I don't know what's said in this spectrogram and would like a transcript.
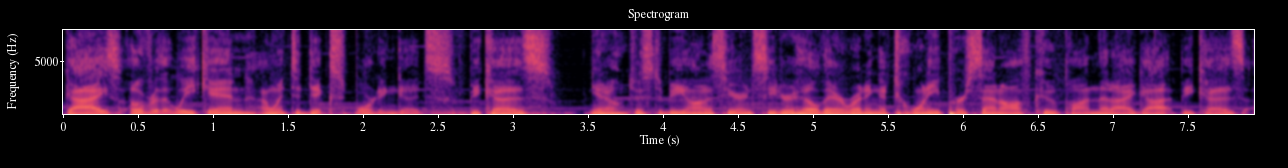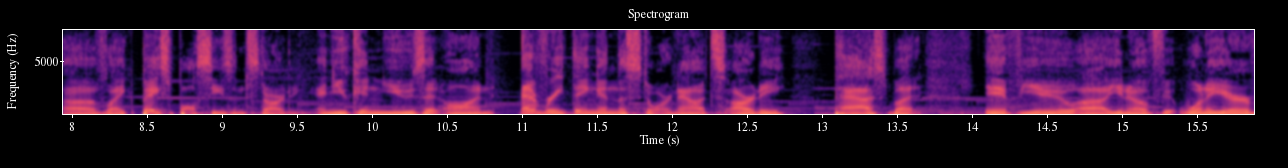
Guys, over the weekend, I went to Dick's Sporting Goods because, you know, just to be honest here in Cedar Hill, they are running a 20% off coupon that I got because of like baseball season starting. And you can use it on everything in the store. Now, it's already passed, but if you, uh, you know, if one of your,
